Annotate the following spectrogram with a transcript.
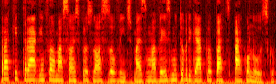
para que traga informações para os nossos ouvintes. Mais uma vez, muito obrigado por participar conosco.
